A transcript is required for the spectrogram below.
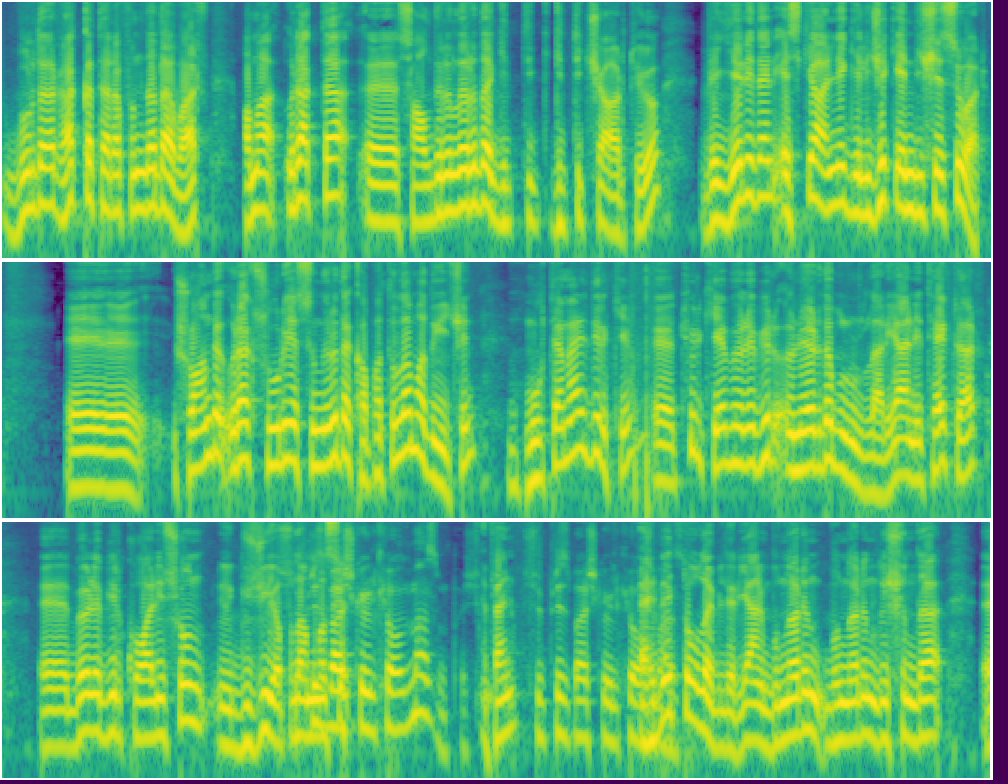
burada Rakka tarafında da var ama Irak'ta e, saldırıları da gittik, gittikçe artıyor ve yeniden eski haline gelecek endişesi var. Ee, şu anda Irak-Suriye sınırı da kapatılamadığı için muhtemeldir ki e, Türkiye böyle bir öneride bulundular. Yani tekrar e, böyle bir koalisyon e, gücü yapılanması Sürpriz başka ülke olmaz mı paşa? efendim Sürpriz başka ülke olmaz Elbette mı? olabilir. Yani bunların bunların dışında e,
